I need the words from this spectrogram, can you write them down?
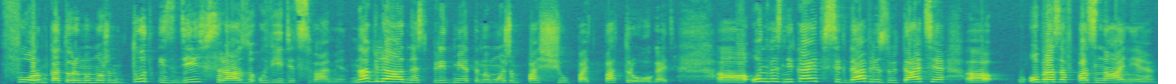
форм, которые мы можем тут и здесь сразу увидеть с вами. Наглядность предмета мы можем пощупать, потрогать. А, он возникает всегда в результате образов познания.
